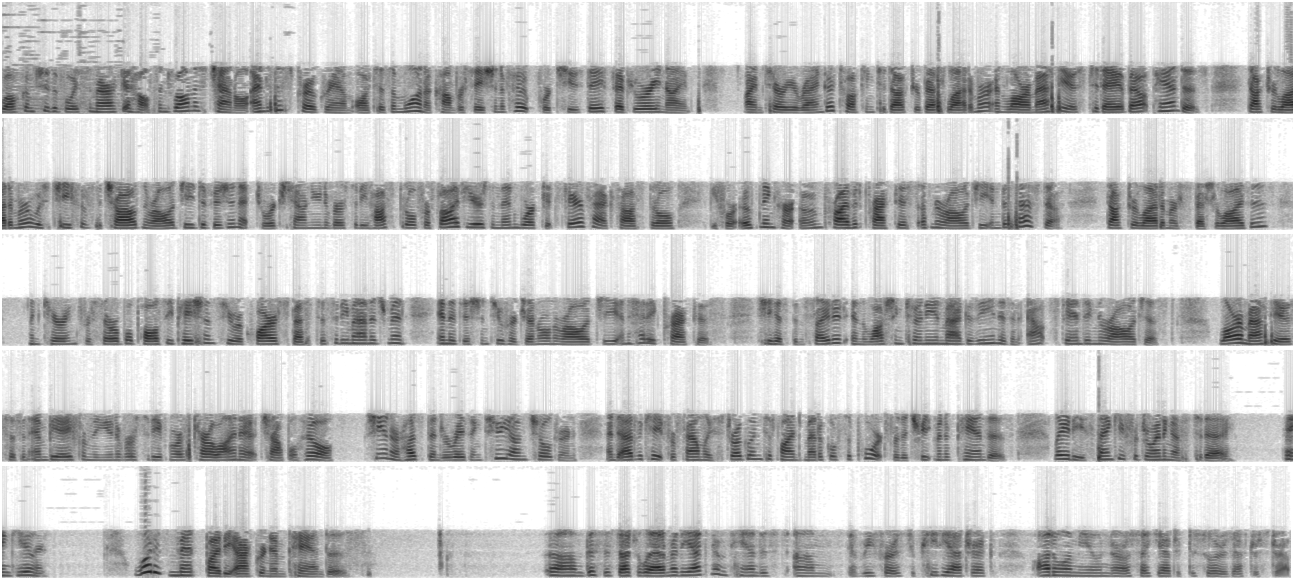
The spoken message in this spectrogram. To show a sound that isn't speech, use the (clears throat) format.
Welcome to the Voice America Health and Wellness channel and this program, Autism One, a conversation of hope for Tuesday, February 9th. I'm Teri Arranga talking to Dr. Beth Latimer and Laura Matheos today about pandas. Dr. Latimer was chief of the Child Neurology Division at Georgetown University Hospital for five years and then worked at Fairfax Hospital before opening her own private practice of neurology in Bethesda. Dr. Latimer specializes and caring for cerebral palsy patients who require spasticity management in addition to her general neurology and headache practice. She has been cited in the Washingtonian magazine as an outstanding neurologist. Laura Matheos has an MBA from the University of North Carolina at Chapel Hill. She and her husband are raising two young children and advocate for families struggling to find medical support for the treatment of pandas. Ladies, thank you for joining us today. Thank you. What is meant by the acronym PANDAS? Um, this is Dr. Latimer. The acronym PANDAS um, refers to pediatric autoimmune neuropsychiatric disorders after strep.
